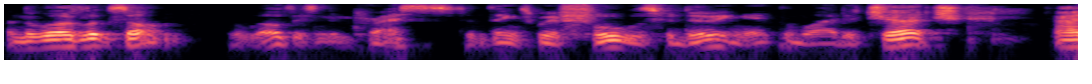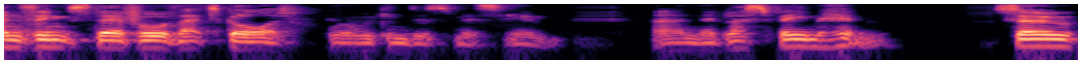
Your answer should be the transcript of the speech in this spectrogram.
And the world looks on. The world isn't impressed and thinks we're fools for doing it, the wider church, and thinks therefore that's God. Well, we can dismiss him and they blaspheme him. So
